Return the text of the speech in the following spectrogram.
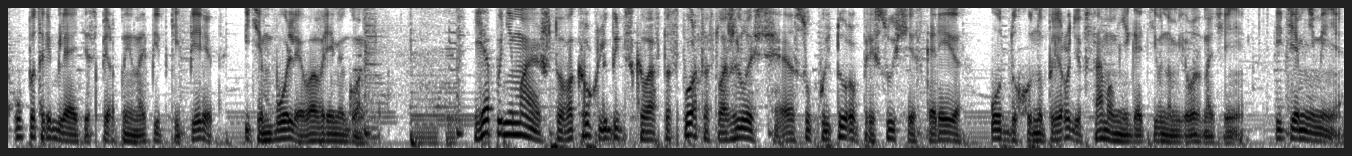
употребляйте спиртные напитки перед и тем более во время гонки. Я понимаю, что вокруг любительского автоспорта сложилась э, субкультура, присущая скорее отдыху на природе в самом негативном его значении. И тем не менее,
